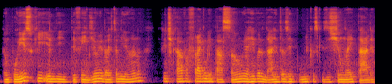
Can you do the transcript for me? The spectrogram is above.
Então, por isso que ele defendia a unidade italiana criticava a fragmentação e a rivalidade entre as repúblicas que existiam na Itália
